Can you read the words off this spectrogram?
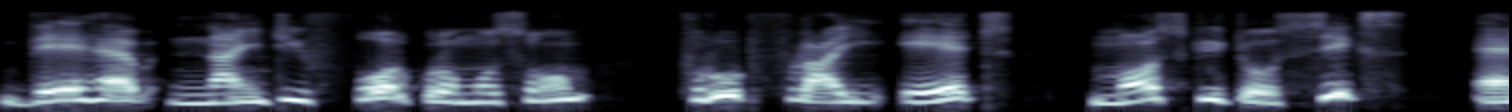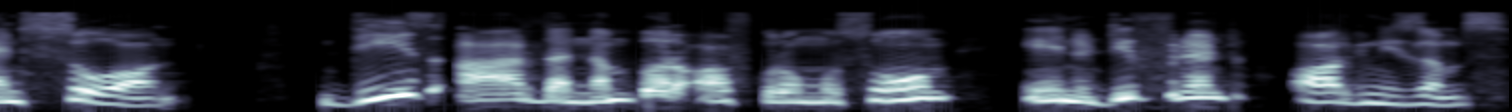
they have 94 chromosome, fruit fly 8, mosquito 6 and so on. These are the number of chromosome in different organisms.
